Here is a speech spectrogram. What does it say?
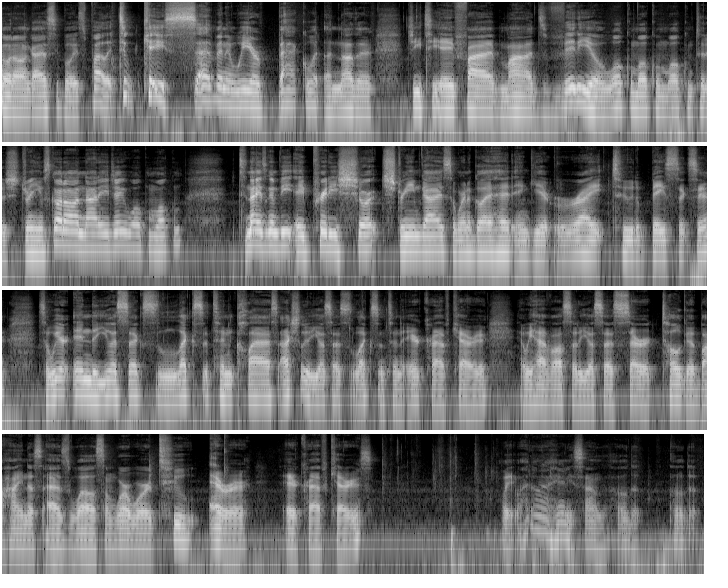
going on, guys? Your boys Pilot 2K7, and we are back with another GTA 5 mods video. Welcome, welcome, welcome to the stream. What's going on, not AJ? Welcome, welcome. Tonight is going to be a pretty short stream, guys, so we're going to go ahead and get right to the basics here. So we are in the USS Lexington class, actually the USS Lexington aircraft carrier, and we have also the USS Saratoga behind us as well, some World War II era aircraft carriers. Wait, why don't I hear any sound? Hold up, hold up.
